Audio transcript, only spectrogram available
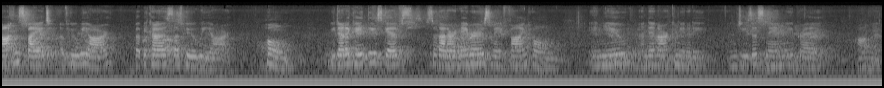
not in spite of who we are, but because of who we are. Home. We dedicate these gifts so that our neighbors may find home in you and in our community. In Jesus' name we pray. Amen.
